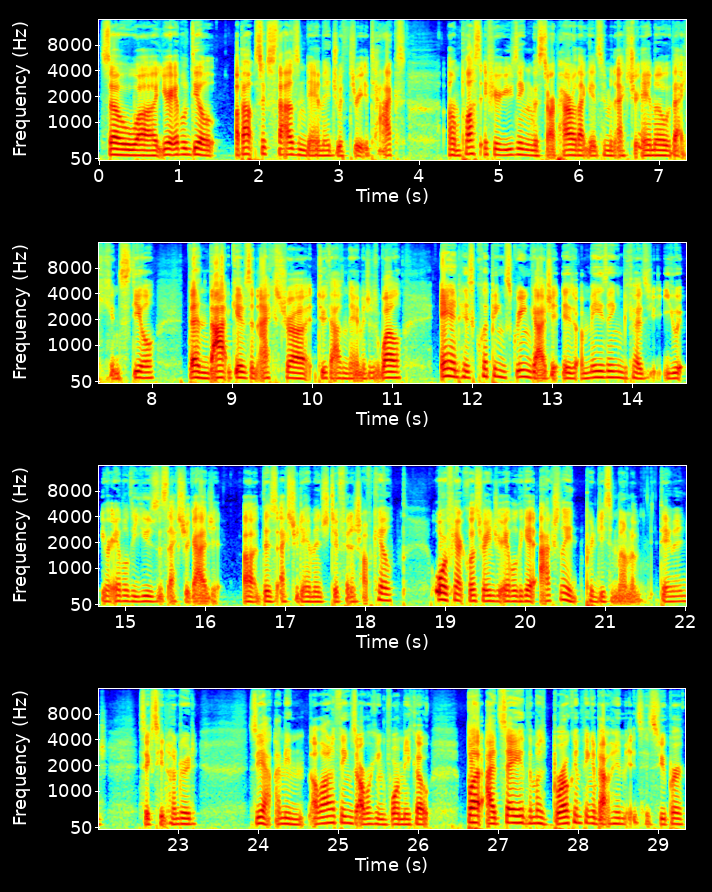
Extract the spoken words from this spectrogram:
so uh, you're able to deal about 6,000 damage with three attacks. Um, plus, if you're using the star power, that gives him an extra ammo that he can steal. Then that gives an extra 2,000 damage as well. And his Clipping Scream gadget is amazing because you you're able to use this extra gadget, uh, this extra damage to finish off kill. Or if you're at close range, you're able to get actually a pretty decent amount of damage, 1600. So yeah, I mean, a lot of things are working for Mico, but I'd say the most broken thing about him is his super.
